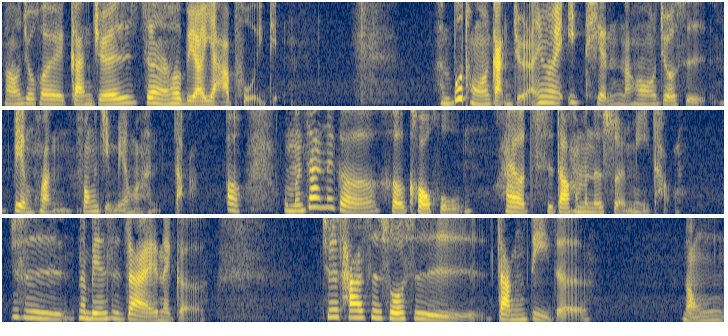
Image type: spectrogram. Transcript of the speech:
然后就会感觉真的会比较压迫一点。很不同的感觉啦，因为一天，然后就是变换风景变化很大哦。我们在那个河口湖还有吃到他们的水蜜桃，就是那边是在那个，就是他是说是当地的农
